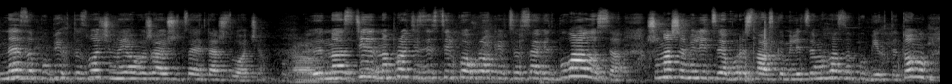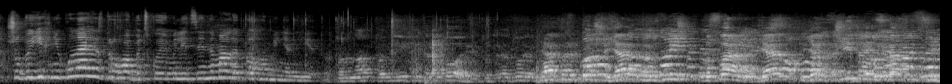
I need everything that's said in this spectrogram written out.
Не запобігти злочину, я вважаю, що це є теж злочин. Е, На, на протязі стількох років це все відбувалося, що наша міліція, Бориславська міліція, могла запобігти тому, щоб їхні колеги з Дрогобицької міліції не мали того мінянгіту. То на не їхні території, то територія. Я перепрошую, я Руслан, я, чітко розказую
